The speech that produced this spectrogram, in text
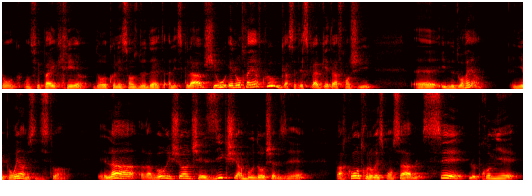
donc on ne fait pas écrire de reconnaissance de dette à l'esclave, Shiu Eno Chayav Klum, car cet esclave qui est affranchi, euh, il ne doit rien. Il n'y est pour rien de cette histoire. Et là, Rabo Rishon chez Zik Shiabudo Shelze, par contre, le responsable, c'est le premier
